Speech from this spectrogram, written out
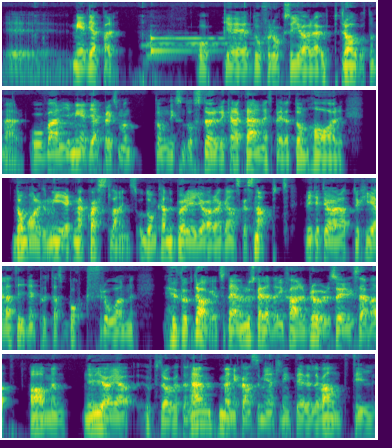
eh, medhjälpare. Och eh, då får du också göra uppdrag åt de här. Och varje medhjälpare, liksom, de liksom då större karaktärerna i spelet, de har, de har liksom egna questlines. Och de kan du börja göra ganska snabbt. Vilket gör att du hela tiden puttas bort från huvuduppdraget. Så att även om du ska rädda din farbror så är det liksom att ja men nu gör jag uppdrag åt den här människan som egentligen inte är relevant till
